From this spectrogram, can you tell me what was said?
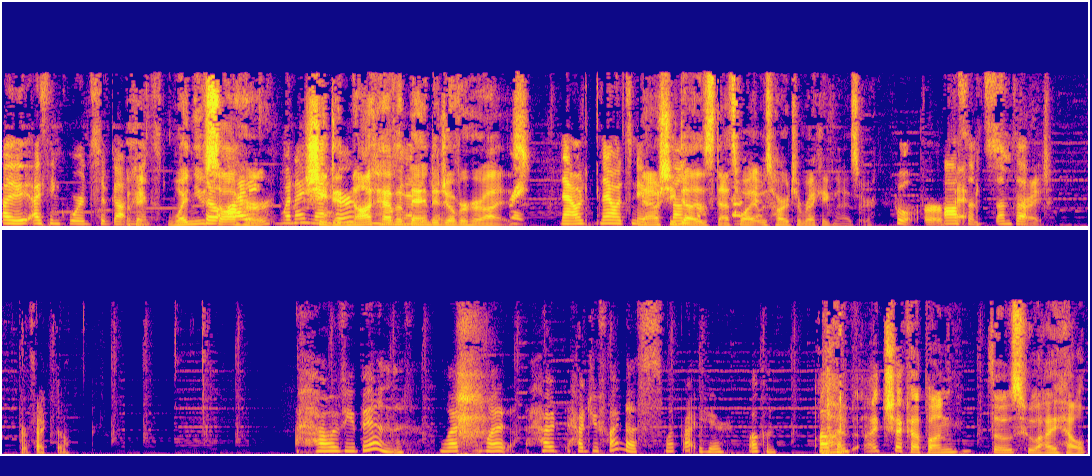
I I think words have gotten Okay, mixed. when you So saw I- her, when I she did her, not have a bandage over her eyes. Right. Now now it's new. Now she Thumbs does. up. That's why it was hard to recognize her. cool. Perfect. Awesome. Thumbs up. right. perfecto. How have you been? What what how how'd you find us? What brought you here? Welcome. Welcome. I, I check up on those who I help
